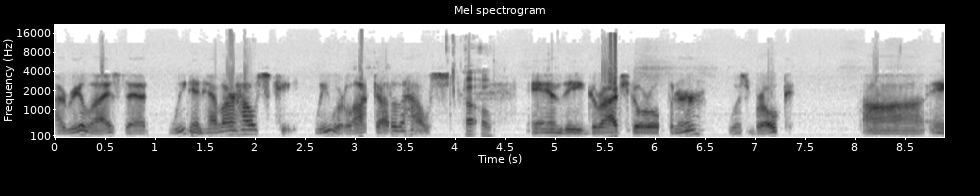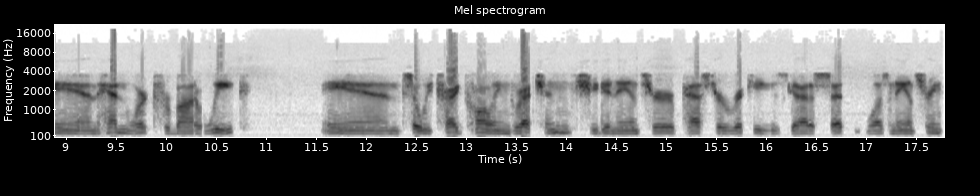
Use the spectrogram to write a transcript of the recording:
I realized that we didn't have our house key. We were locked out of the house. Uh oh. And the garage door opener and hadn't worked for about a week. And so we tried calling Gretchen. She didn't answer. Pastor Ricky, who's got a set, wasn't answering.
